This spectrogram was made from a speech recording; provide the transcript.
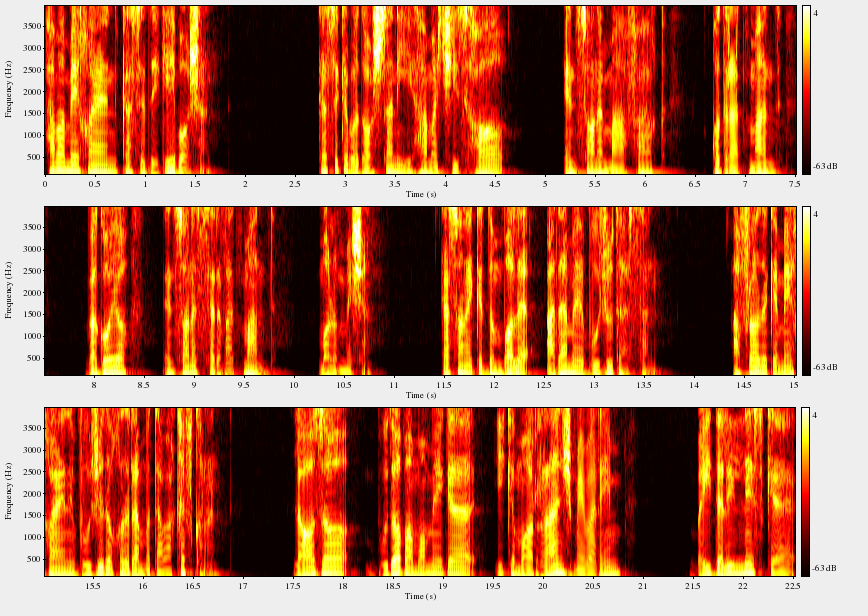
همه می‌خواین کس دیگه باشن کسی که به داشتنی همه چیزها انسان موفق قدرتمند و گویا انسان ثروتمند معلوم میشن. کسانی که دنبال عدم وجود هستند افرادی که می‌خواین وجود خود را متوقف کنن. لحاظا بودا به ما میگه ای که ما رنج می‌بریم به دلیل نیست که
